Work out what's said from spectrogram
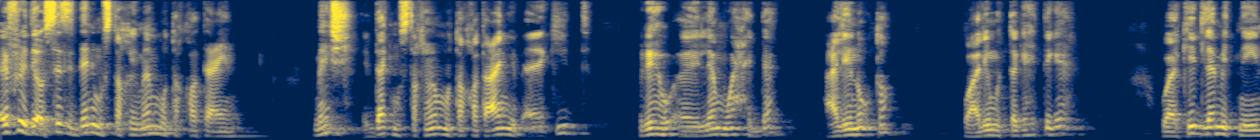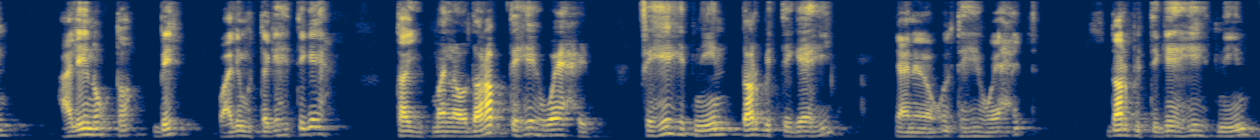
افرض يا أستاذ إداني مستقيمان متقاطعين. ماشي اداك مستقيمان متقاطعين يبقى أكيد ر لام واحد ده عليه نقطة وعليه متجه اتجاه. وأكيد لام اتنين عليه نقطة ب وعليه متجه اتجاه طيب ما لو ضربت ه واحد في ه اتنين ضرب اتجاهي يعني لو قلت ه واحد ضرب اتجاه ه اتنين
